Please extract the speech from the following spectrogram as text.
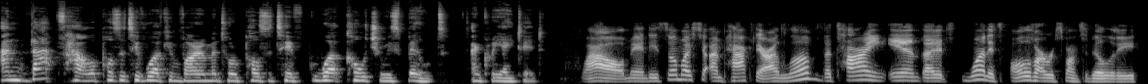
and that's how a positive work environment or a positive work culture is built and created. Wow, Mandy, so much to unpack there. I love the tying in that it's one, it's all of our responsibility.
